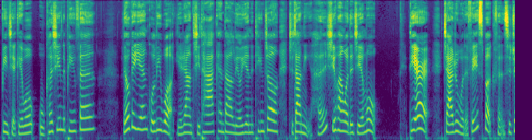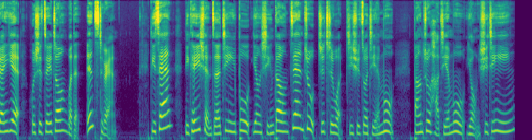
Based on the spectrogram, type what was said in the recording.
并且给我五颗星的评分，留个言鼓励我，也让其他看到留言的听众知道你很喜欢我的节目。第二，加入我的 Facebook 粉丝专业，或是追踪我的 Instagram。第三，你可以选择进一步用行动赞助支持我继续做节目，帮助好节目永续经营。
